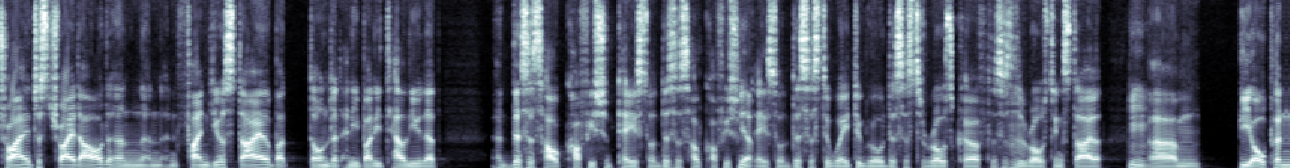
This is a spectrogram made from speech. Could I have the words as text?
try just try it out and, and, and find your style but don't let anybody tell you that uh, this is how coffee should taste or this is how coffee should Yeah. taste or this is the way to go this is the roast curve this is the roasting style. Mm. um, be open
